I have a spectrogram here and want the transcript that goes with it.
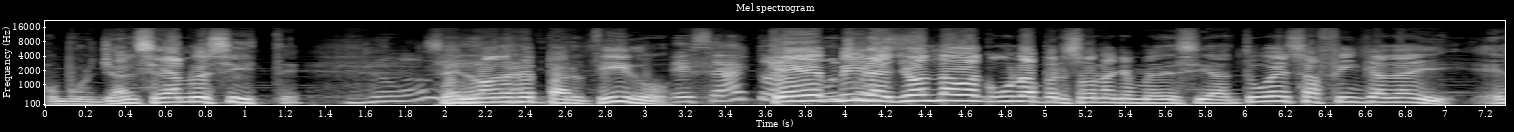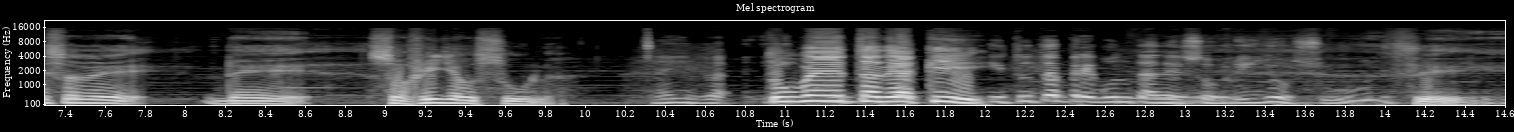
como ya el CEA no existe, No, se lo han repartido. Exacto. Que mira, yo andaba con una persona que me decía, tú ves esa finca de ahí, eso de, de Zorrilla Usula. Tú ves esta de aquí. Y tú te preguntas de Zorrillo Azul. Sí,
